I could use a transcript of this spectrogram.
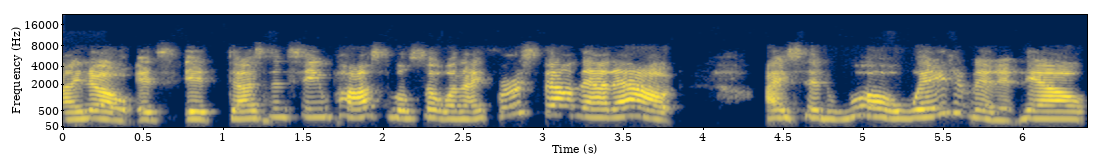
I know it's it doesn't seem possible. So when I first found that out, I said, "Whoa, wait a minute." Now,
